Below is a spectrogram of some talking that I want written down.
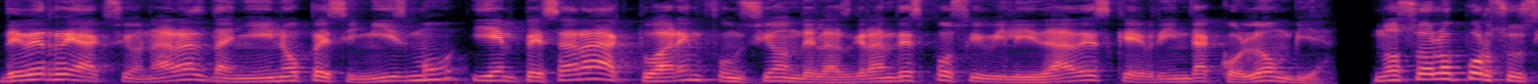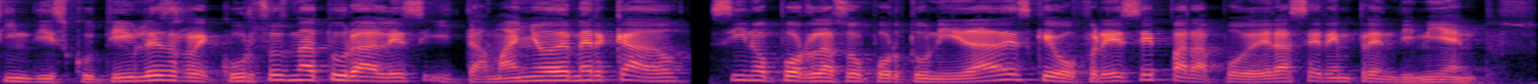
debe reaccionar al dañino pesimismo y empezar a actuar en función de las grandes posibilidades que brinda Colombia, no solo por sus indiscutibles recursos naturales y tamaño de mercado, sino por las oportunidades que ofrece para poder hacer emprendimientos.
